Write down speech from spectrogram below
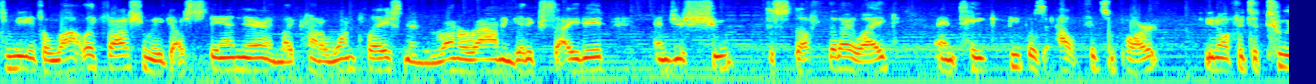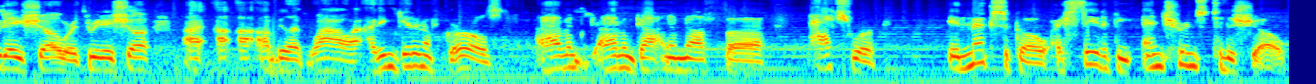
to me, it's a lot like Fashion Week. I stand there in like kind of one place and then run around and get excited and just shoot the stuff that I like and take people's outfits apart. You know, if it's a two-day show or a three-day show, I, will be like, "Wow, I didn't get enough girls. I haven't, I haven't gotten enough uh, patchwork." In Mexico, I stayed at the entrance to the show,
